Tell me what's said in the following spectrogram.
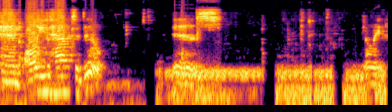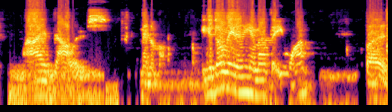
And all you have to do is donate five dollars minimum. You can donate any amount that you want, but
